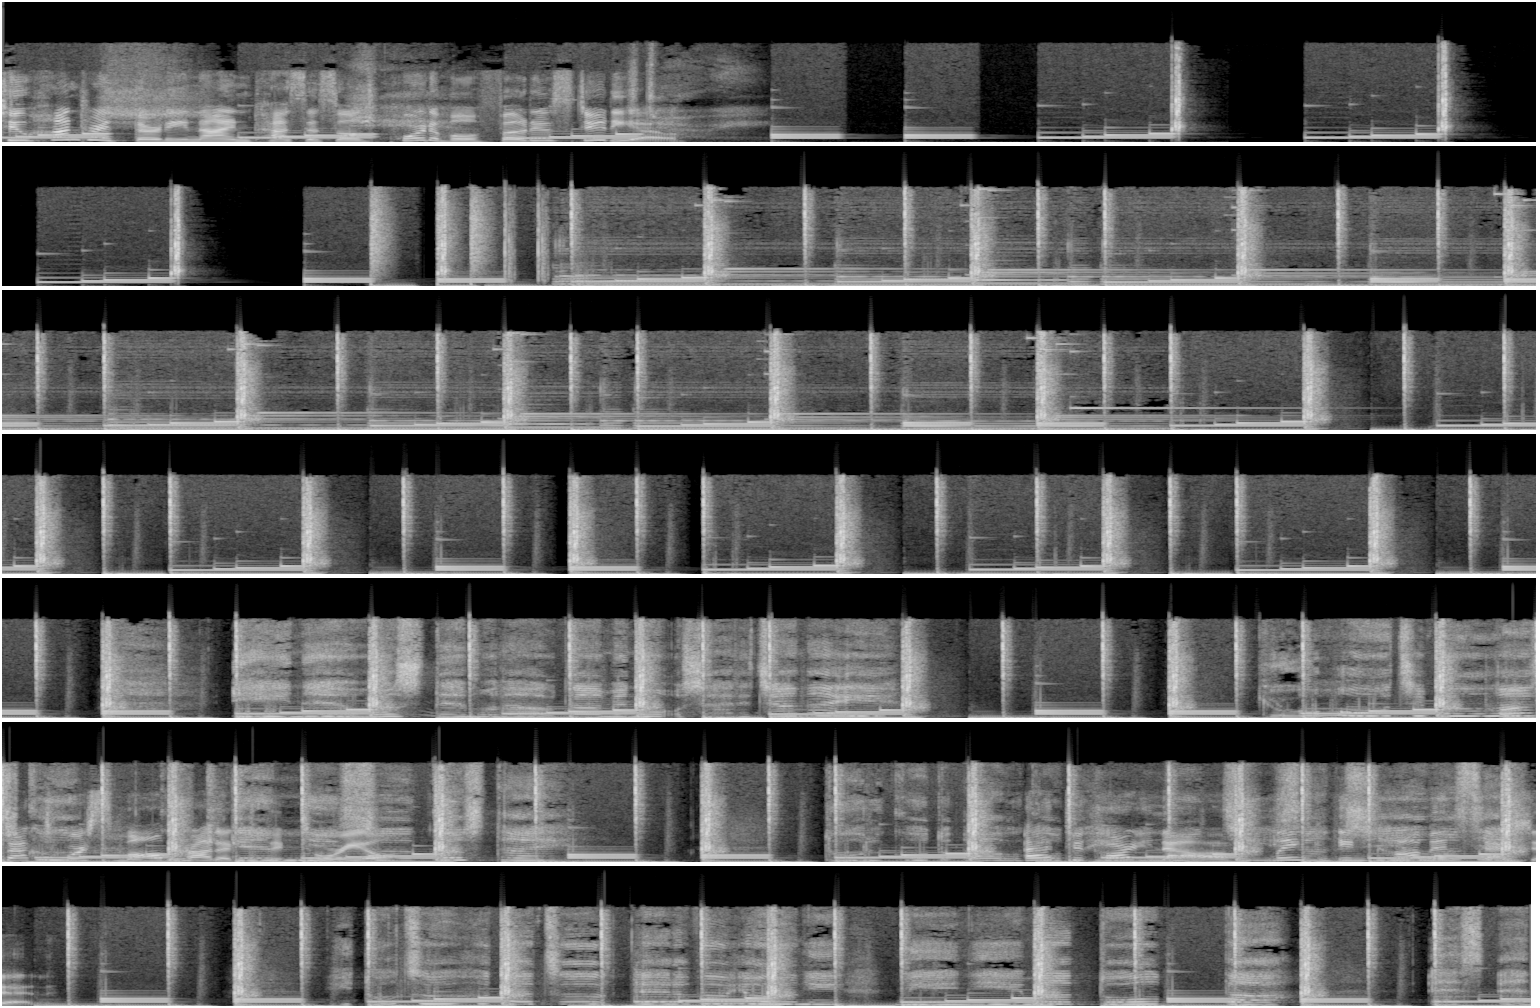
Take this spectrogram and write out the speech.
239 pesos portable photo studio. Perfect for small product pictorial. Add to cart now. Link in comment section. 一つ二つ選ぶように身にまとった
